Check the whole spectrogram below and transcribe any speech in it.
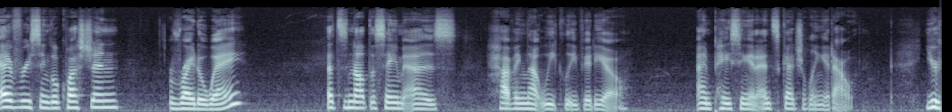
every single question right away, that's not the same as having that weekly video and pacing it and scheduling it out. you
